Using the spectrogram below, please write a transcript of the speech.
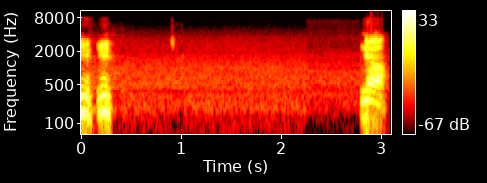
no.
